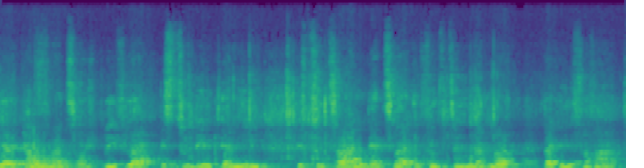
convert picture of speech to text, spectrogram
Der Kraftfahrzeugbrief lag bis zu dem Termin, bis zum Zahlen der zweiten 1500 Mark bei ihm verwahrt.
